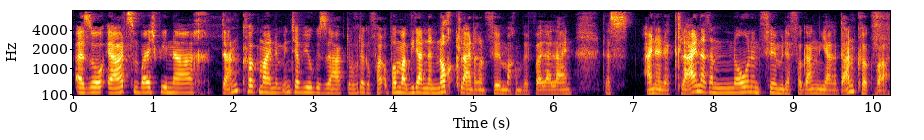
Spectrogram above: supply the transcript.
Also er hat zum Beispiel nach Dunkirk mal in einem Interview gesagt, da wurde er gefragt, ob er mal wieder einen noch kleineren Film machen wird, weil allein das einer der kleineren Nolan-Filme der vergangenen Jahre Dunkirk war.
